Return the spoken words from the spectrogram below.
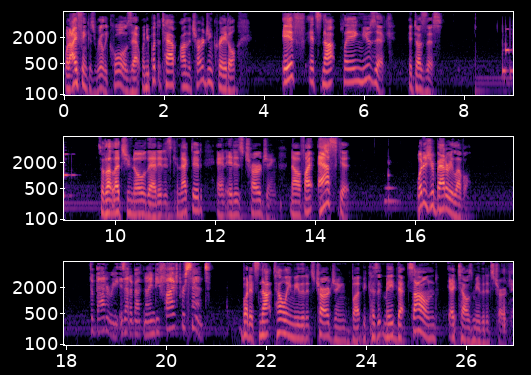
what I think is really cool is that when you put the tap on the charging cradle, if it's not playing music, it does this. So that lets you know that it is connected and it is charging. Now if I ask it, what is your battery level? The battery is at about 95%. But it's not telling me that it's charging, but because it made that sound, it tells me that it's charging.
